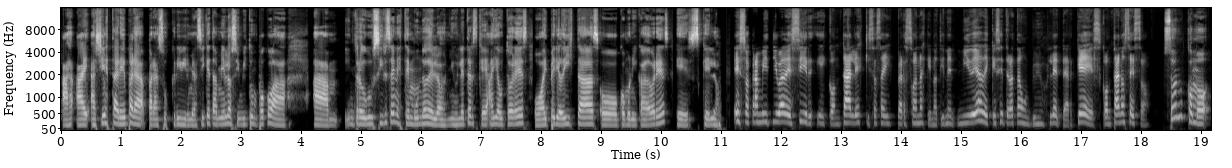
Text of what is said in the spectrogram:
allí estaré para, para suscribirme. Así que también los invito un poco a, introducirse en este mundo de los newsletters que hay autores o hay periodistas o comunicadores es que los... Eso, Cami, te iba a decir, y contales, quizás hay personas que no tienen ni idea de qué se trata un newsletter. ¿Qué es? Contanos eso. Son como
